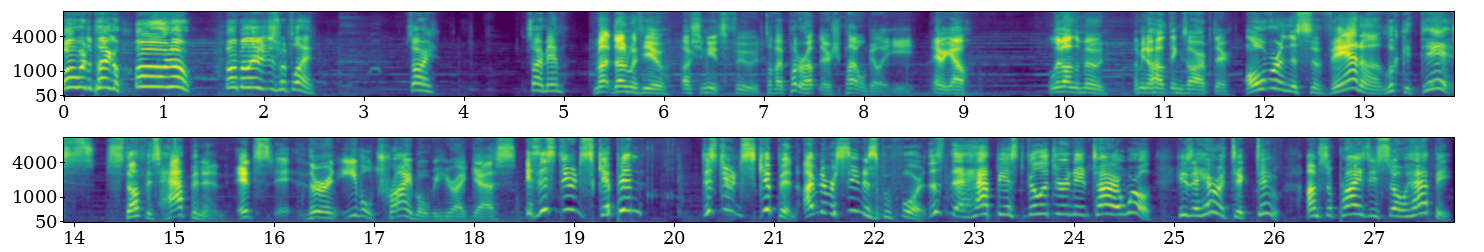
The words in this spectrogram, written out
oh, where'd the plane go? Oh, no. Oh, my lady just went flying. Sorry. Sorry, ma'am. I'm not done with you. Oh, she needs food. So if I put her up there, she probably won't be able to eat. There we go. Live on the moon. Let me know how things are up there. Over in the savannah, look at this. Stuff is happening. It's, it, they're an evil tribe over here, I guess. Is this dude skipping? This dude's skipping. I've never seen this before. This is the happiest villager in the entire world. He's a heretic too. I'm surprised he's so happy.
